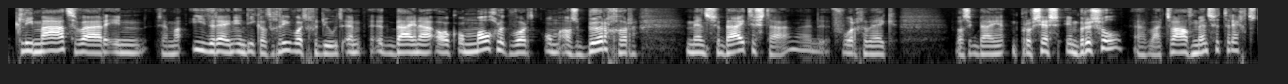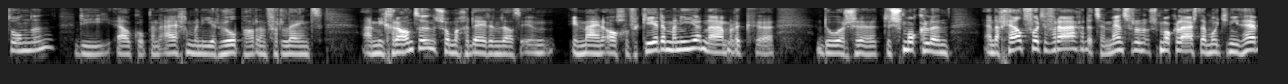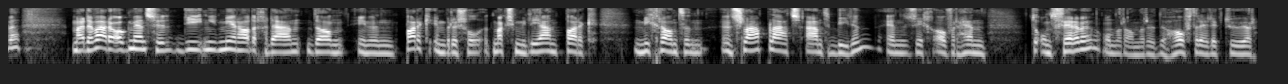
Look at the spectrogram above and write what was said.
klimaat waarin zeg maar, iedereen in die categorie wordt geduwd en het bijna ook onmogelijk wordt om als burger mensen bij te staan. De vorige week was ik bij een proces in Brussel eh, waar twaalf mensen terecht stonden die elk op een eigen manier hulp hadden verleend aan migranten. Sommigen deden dat in, in mijn ogen verkeerde manier, namelijk uh, door ze te smokkelen en daar geld voor te vragen. Dat zijn mensensmokkelaars, dat moet je niet hebben. Maar er waren ook mensen die niet meer hadden gedaan dan in een park in Brussel, het Maximiliaanpark, migranten een slaapplaats aan te bieden en zich over hen te ontfermen. Onder andere de hoofdredacteur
